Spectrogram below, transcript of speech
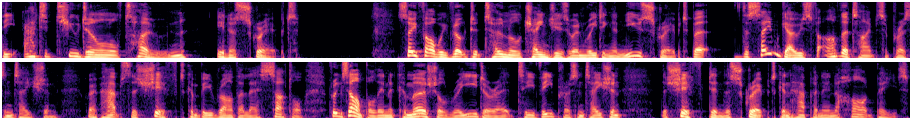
the attitudinal tone in a script? So far, we've looked at tonal changes when reading a news script, but the same goes for other types of presentation, where perhaps the shift can be rather less subtle. For example, in a commercial read or a TV presentation, the shift in the script can happen in a heartbeat.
